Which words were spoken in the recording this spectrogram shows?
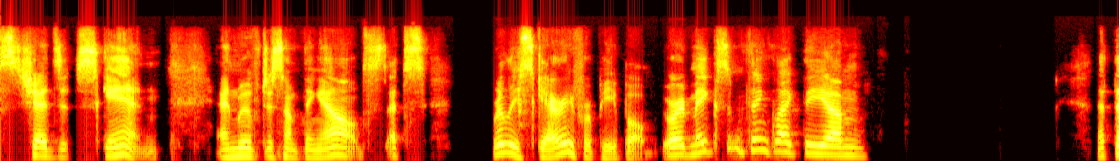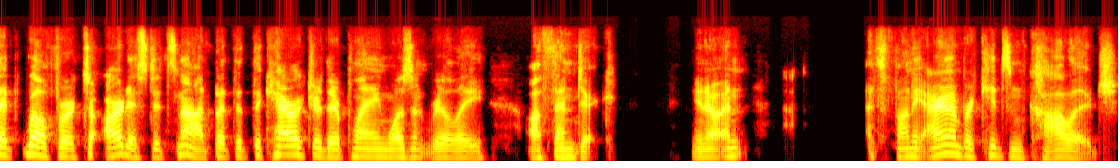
sheds its skin and move to something else that's really scary for people or it makes them think like the um that that well for to artist it's not but that the character they're playing wasn't really authentic you know and it's funny i remember kids in college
